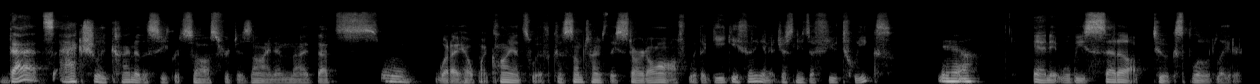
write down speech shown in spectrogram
That's actually kind of the secret sauce for design, and I, that's mm. what I help my clients with because sometimes they start off with a geeky thing and it just needs a few tweaks. Yeah, and it will be set up to explode later.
